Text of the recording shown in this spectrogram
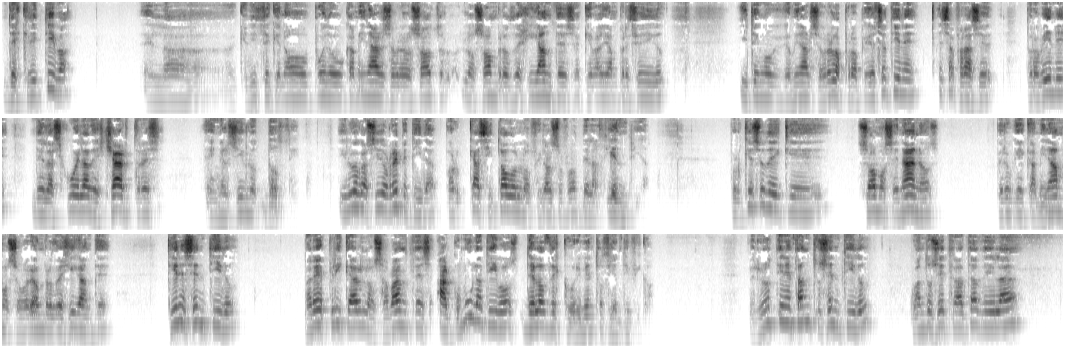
descriptiva que dice que no puedo caminar sobre los, otros, los hombros de gigantes que me hayan precedido y tengo que caminar sobre los propios. Esa, tiene, esa frase proviene de la escuela de Chartres en el siglo XII y luego ha sido repetida por casi todos los filósofos de la ciencia. Porque eso de que somos enanos, pero que caminamos sobre hombros de gigantes, tiene sentido para explicar los avances acumulativos de los descubrimientos científicos. Pero no tiene tanto sentido cuando se trata de la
